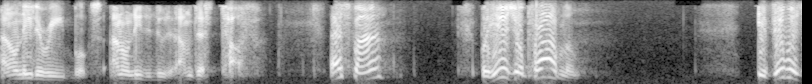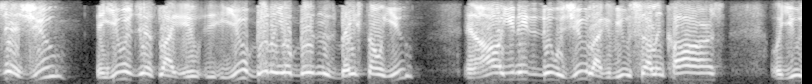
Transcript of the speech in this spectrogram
I don't need to read books. I don't need to do that. I'm just tough. That's fine. But here's your problem. If it was just you, and you was just like you were building your business based on you, and all you need to do was you. Like if you were selling cars, or you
